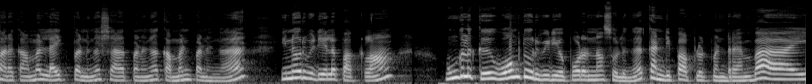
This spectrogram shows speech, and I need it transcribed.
மறக்காமல் லைக் பண்ணுங்கள் ஷேர் பண்ணுங்கள் கமெண்ட் பண்ணுங்கள் இன்னொரு வீடியோவில் பார்க்கலாம் உங்களுக்கு ஹோம் டூர் வீடியோ போடணும்னா சொல்லுங்கள் கண்டிப்பாக அப்லோட் பண்ணுறேன் பாய்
